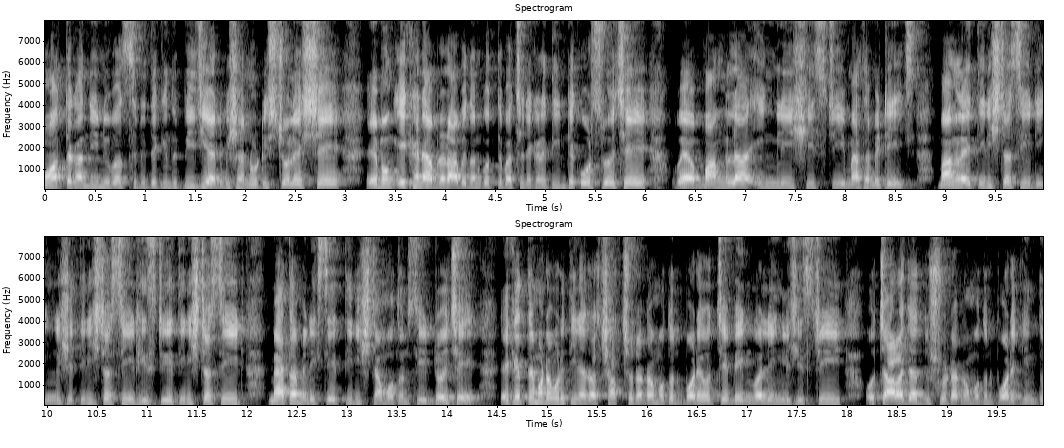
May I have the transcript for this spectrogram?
মহাত্মা গান্ধী ইউনিভার্সিটিতে কিন্তু পিজি অ্যাডমিশন নোটিশ চলে এসছে এবং এখানে আপনারা আবেদন করতে পারছেন। এখানে তিনটে কোর্স রয়েছে বাংলা ইংলিশ হিস্ট্রি ম্যাথামেটিক্স বাংলায় তিরিশটা সিট ইংলিশে তিরিশটা সিট হিস্ট্রিতে তিরিশটা সিট ম্যাথামেটিক্সে তিরিশটা মতন সিট রয়েছে। এক্ষেত্রে মোটামুটি তিন হাজার সাতশো টাকা মতন পরে হচ্ছে বেঙ্গলি ইংলিশ হিস্ট্রি ও চার হাজার দুশো টাকা মতন পরে কিন্তু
